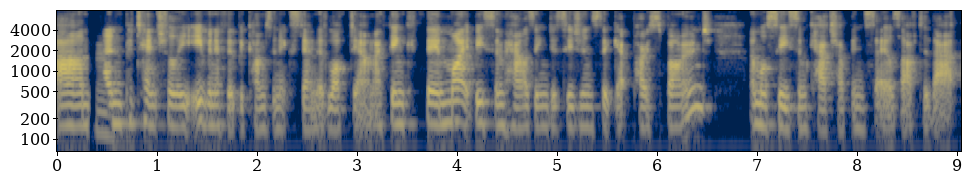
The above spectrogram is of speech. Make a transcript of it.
um, mm. and potentially even if it becomes an extended lockdown. I think there might be some housing decisions that get postponed and we'll see some catch up in sales after that.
